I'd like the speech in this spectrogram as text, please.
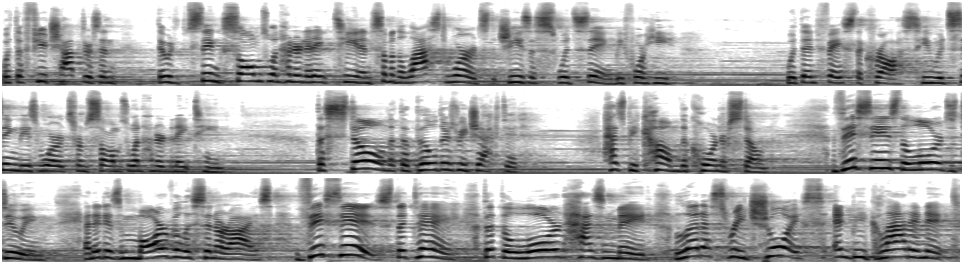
with a few chapters, and they would sing Psalms 118 and some of the last words that Jesus would sing before he would then face the cross. He would sing these words from Psalms 118 The stone that the builders rejected has become the cornerstone. This is the Lord's doing, and it is marvelous in our eyes. This is the day that the Lord has made. Let us rejoice and be glad in it.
